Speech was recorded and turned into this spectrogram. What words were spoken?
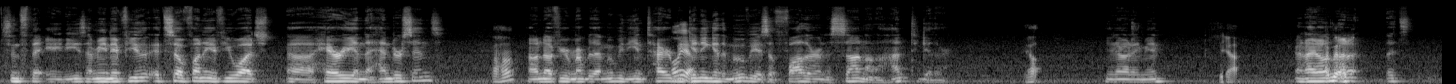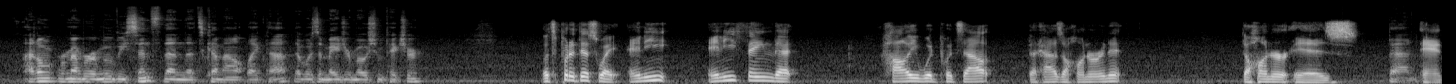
Since the 80s. I mean, if you, it's so funny if you watch uh, Harry and the Hendersons. Uh huh. I don't know if you remember that movie. The entire Oh, yeah. beginning of the movie is a father and a son on a hunt together. Yeah. You know what I mean? Yeah. And I don't, I I don't it's I don't remember a movie since then that's come out like that. That was a major motion picture. let's put it this way any anything that hollywood puts out that has a hunter in it the hunter is Bad. an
